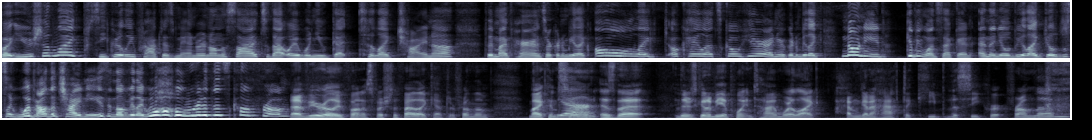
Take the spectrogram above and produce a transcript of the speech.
But you should like secretly practice Mandarin on the side so that way when you get to like China, then my parents are gonna be like, oh, like, okay, let's go here. And you're gonna be like, no need, give me one second. And then you'll be like, you'll just like whip out the Chinese and they'll be like, whoa, where did this come from? That'd be really fun, especially if I like kept it from them. My concern Yeah. is that there's gonna be a point in time where like I'm gonna have to keep the secret from them,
